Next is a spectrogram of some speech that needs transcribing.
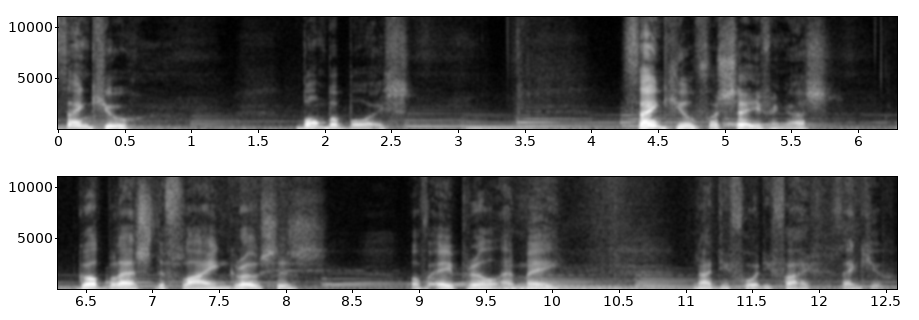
Thank you, Bomber Boys. Thank you for saving us. God bless the flying grocers of April and May 1945. Thank you.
